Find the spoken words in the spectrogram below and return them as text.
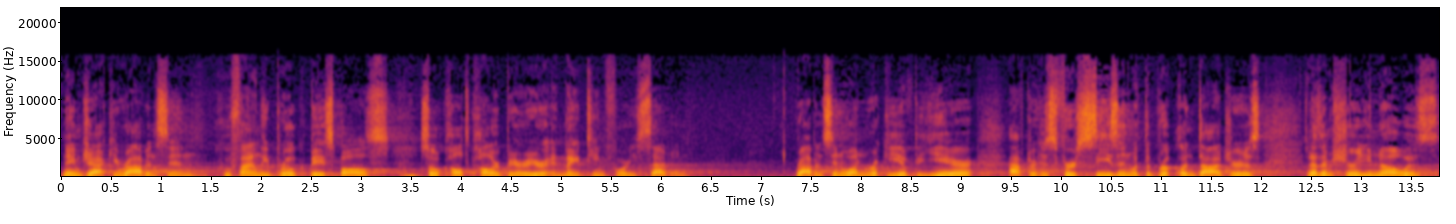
named Jackie Robinson, who finally broke baseball's so called color barrier in 1947. Robinson won Rookie of the Year after his first season with the Brooklyn Dodgers, and as I'm sure you know, was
